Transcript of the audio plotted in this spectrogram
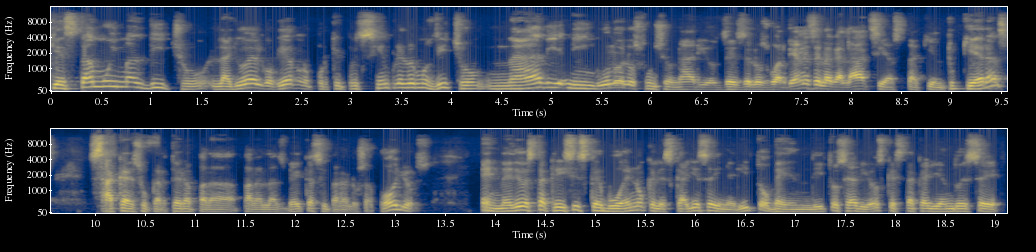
que está muy mal dicho la ayuda del gobierno, porque pues siempre lo hemos dicho, nadie, ninguno de los funcionarios, desde los guardianes de la galaxia hasta quien tú quieras, saca de su cartera para, para las becas y para los apoyos. En medio de esta crisis, qué bueno que les cae ese dinerito, bendito sea Dios que está cayendo ese,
